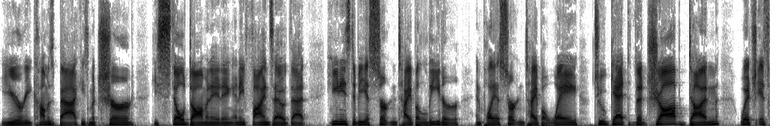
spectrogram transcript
year he comes back, he's matured, he's still dominating, and he finds out that he needs to be a certain type of leader and play a certain type of way to get the job done, which is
